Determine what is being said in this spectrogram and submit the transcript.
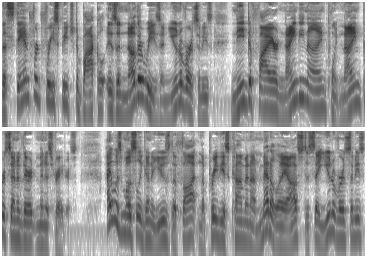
the Stanford free speech debacle is another reason universities need to fire 99.9% of their administrators. I was mostly going to use the thought in the previous comment on meta layoffs to say universities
